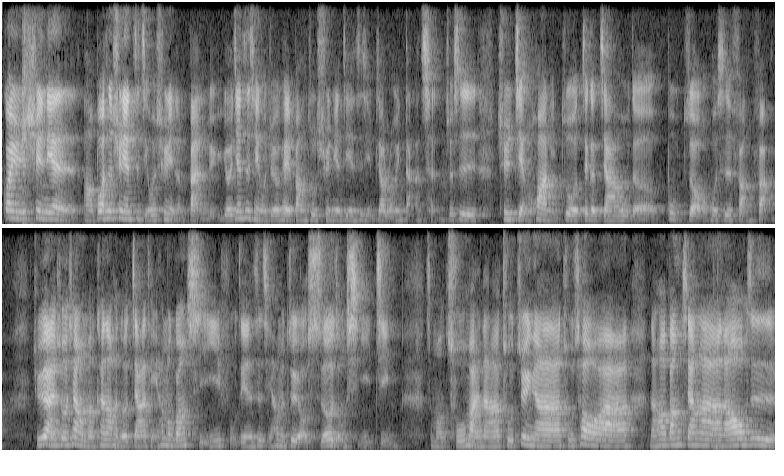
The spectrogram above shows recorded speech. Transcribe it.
关于训练啊，不管是训练自己或训练的伴侣，有一件事情我觉得可以帮助训练这件事情比较容易达成，就是去简化你做这个家务的步骤或是方法。举例来说，像我们看到很多家庭，他们光洗衣服这件事情，他们就有十二种洗衣精，什么除螨啊、除菌啊、除臭啊，然后芳香啊，然后是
